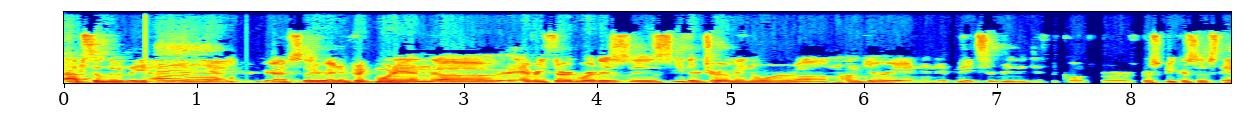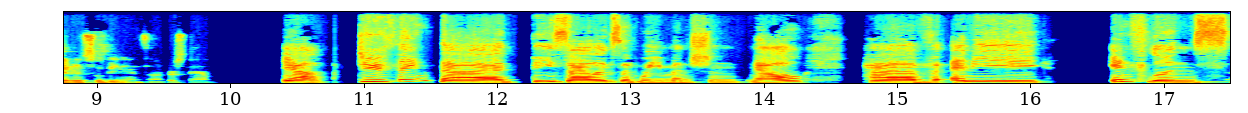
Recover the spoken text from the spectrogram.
Absolutely. I mean, yeah, you're, you're absolutely right. In Prekmurian, uh, every third word is, is either German or um, Hungarian, and it makes it really difficult for, for speakers of standard Slovenian to understand. yeah. Do you think that these dialects that we mentioned now have any influence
